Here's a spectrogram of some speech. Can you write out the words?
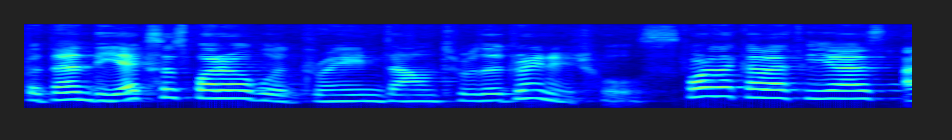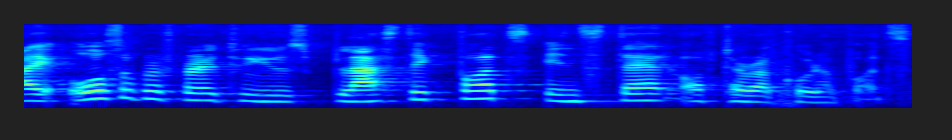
but then the excess water will drain down through the drainage holes. For the calatheas, I also prefer to use plastic pots instead of terracotta pots.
